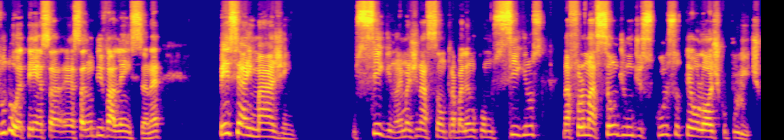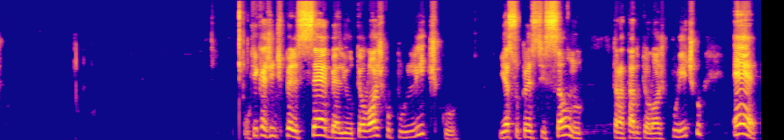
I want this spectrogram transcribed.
Tudo tem essa, essa ambivalência, né? Pense a imagem, o signo, a imaginação trabalhando como signos na formação de um discurso teológico político. O que, que a gente percebe ali? O teológico político e a superstição no tratado teológico político é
